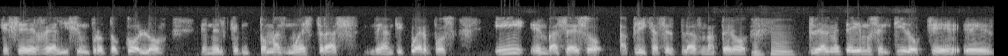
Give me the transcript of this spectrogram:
que se realice un protocolo en el que tomas muestras de anticuerpos y en base a eso aplicas el plasma. Pero realmente ahí hemos sentido que eh,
